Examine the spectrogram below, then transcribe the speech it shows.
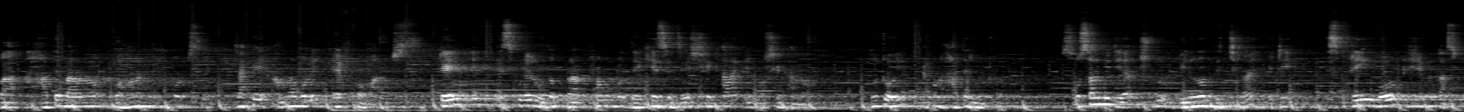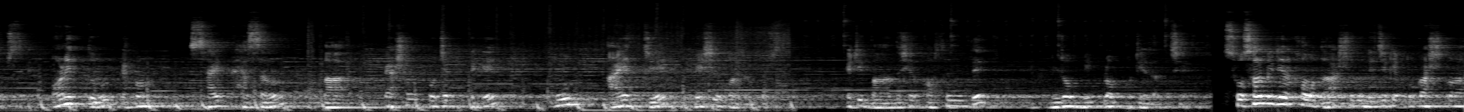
বা হাতে বানানো গহনা করছে। যাকে আমরা বলি এফ কমার্স টেন স্কুলের মতো প্ল্যাটফর্মগুলো দেখিয়েছে যে শেখা এবং শেখানো। দুটোই এখন হাতের মুঠোয় সোশ্যাল মিডিয়া শুধু বিনোদন দিচ্ছে না, এটি স্প্রিং বোর্ড হিসেবে কাজ করছে। অনেক তরুণ এখন সাইড হ্যাসাল বা প্যাশন প্রজেক্ট থেকে মূল আয়ের চেয়ে বেশি উপার্জন করছে। এটি বাংলাদেশের অর্থনীতিতে নীরব বিপ্লব ঘটিয়ে যাচ্ছে। সোশ্যাল মিডিয়ার ক্ষমতা শুধু নিজেকে প্রকাশ করা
